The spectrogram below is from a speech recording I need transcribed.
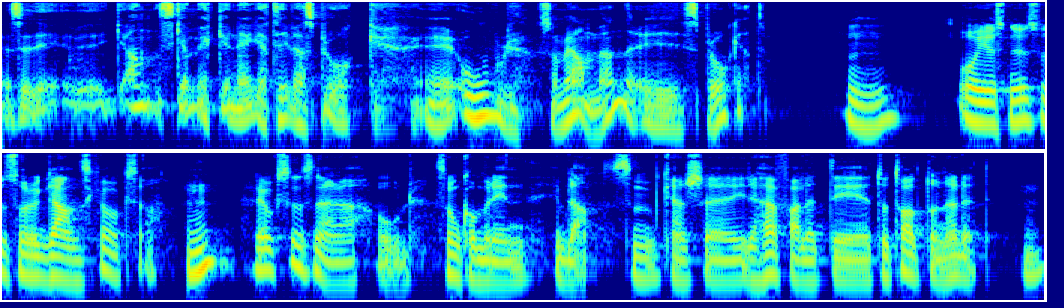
Alltså det är ganska mycket negativa språk, eh, ord som vi använder i språket. Mm. Och just nu så står det ganska också. Mm. Det är också sådana här ord som kommer in ibland. Som kanske i det här fallet är totalt onödigt. Mm.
